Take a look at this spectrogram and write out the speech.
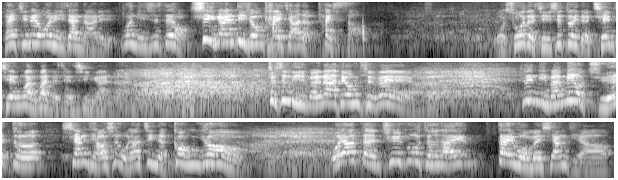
但 今天问题在哪里？问题是这种信安弟兄开家的太少了。我说的其实是对着千千万万的陈信安的，就是你们啊弟兄姊妹，可是你们没有觉得香条是我要进的共用，我要等区负责来带我们香条，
